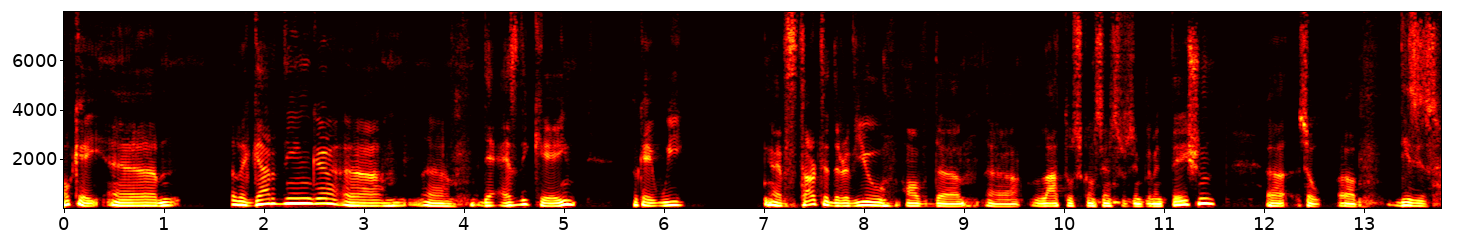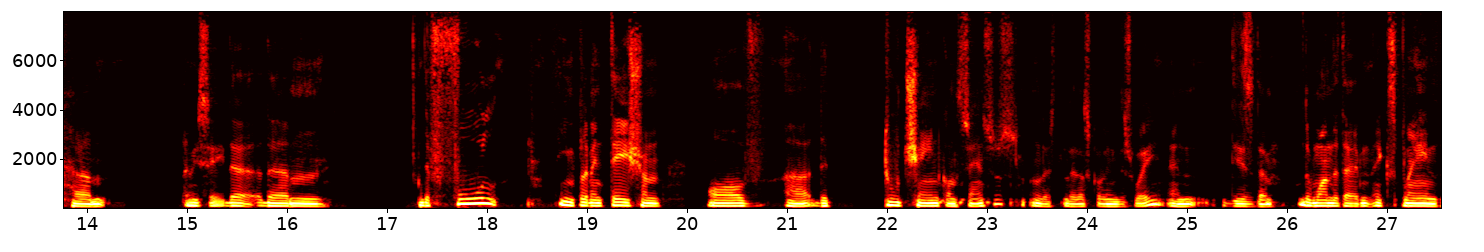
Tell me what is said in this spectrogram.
Okay. Um, regarding uh, uh, the SDK, okay, we have started the review of the Latus consensus implementation. Uh, so uh, this is um, let me say the the um, the full implementation of uh, the two chain consensus. Let, let us call it this way, and this is the the one that I explained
